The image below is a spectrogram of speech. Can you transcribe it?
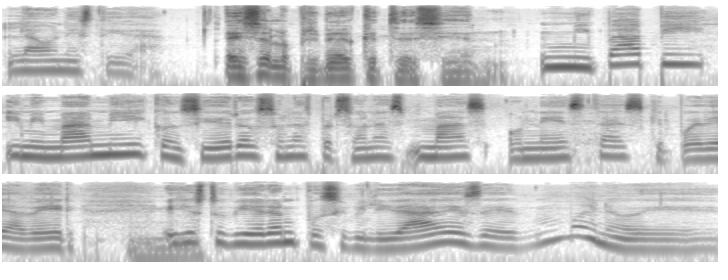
la honestidad. Eso es lo primero que te decían. Mi papi y mi mami considero son las personas más honestas que puede haber. Ellos tuvieron posibilidades de, bueno, de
